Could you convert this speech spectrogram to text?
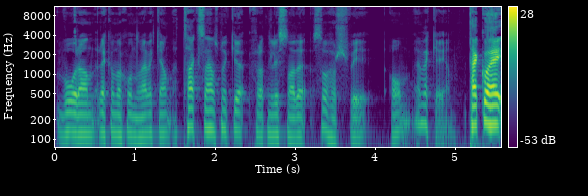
våran rekommendation den här veckan. Tack så hemskt mycket för att ni lyssnade så hörs vi om en vecka igen. Tack och hej!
